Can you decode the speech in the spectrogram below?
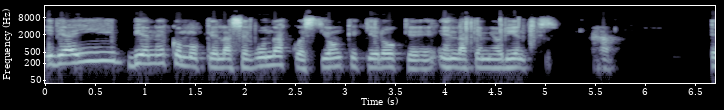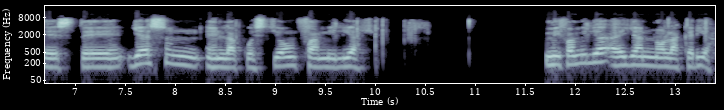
Y de ahí viene como que la segunda cuestión que quiero que, en la que me orientes. Este, ya es en, la cuestión familiar. Mi familia a ella no la quería.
